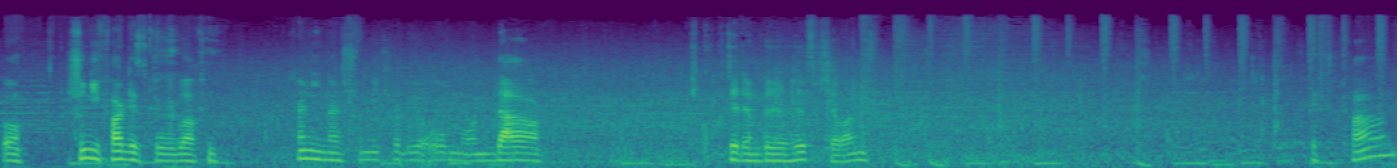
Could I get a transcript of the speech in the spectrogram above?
So, schön die Fahrgäste beobachten. Kann ich natürlich nicht von hier oben und da. Ich guck dir den Bild hilft aber nicht. Fahren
